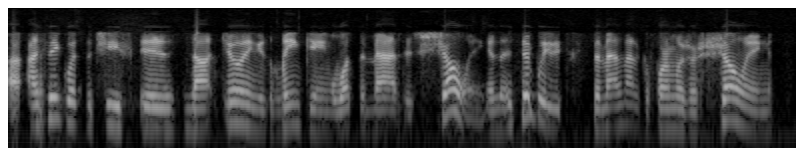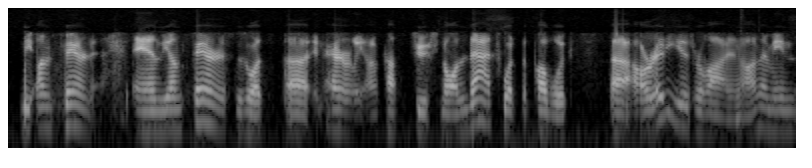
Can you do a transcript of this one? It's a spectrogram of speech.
I think what the chief is not doing is linking what the math is showing, and simply the mathematical formulas are showing the unfairness, and the unfairness is what's uh, inherently unconstitutional, and that's what the public uh, already is relying on. I mean,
